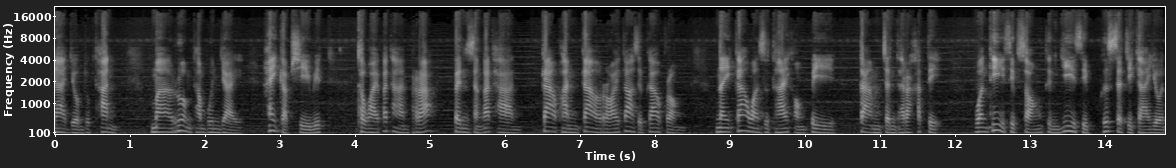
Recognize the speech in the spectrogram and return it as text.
ญาติโยมทุกท่าน มาร่วมทำบุญใหญ่ให้กับชีวิต ถวายพระทานพระเป็นสังฆทาน 9,999 กล่อง ใน 9 วันสุดท้ายของปีตามจันทรคติ วันที่ 12-20 พฤศจิกายน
